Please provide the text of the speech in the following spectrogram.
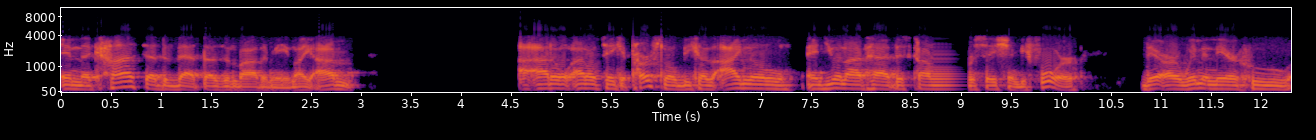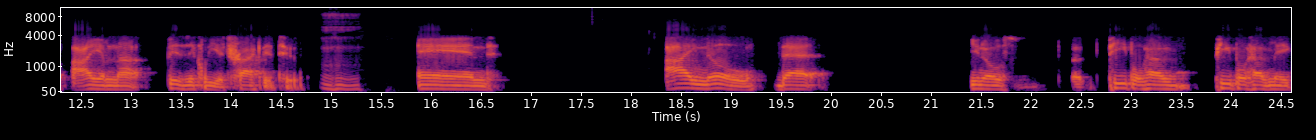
And the concept of that doesn't bother me. Like I'm I don't I don't take it personal because I know and you and I have had this conversation before. There are women there who I am not physically attracted to. Mm-hmm. and I know that you know uh, people have people have made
